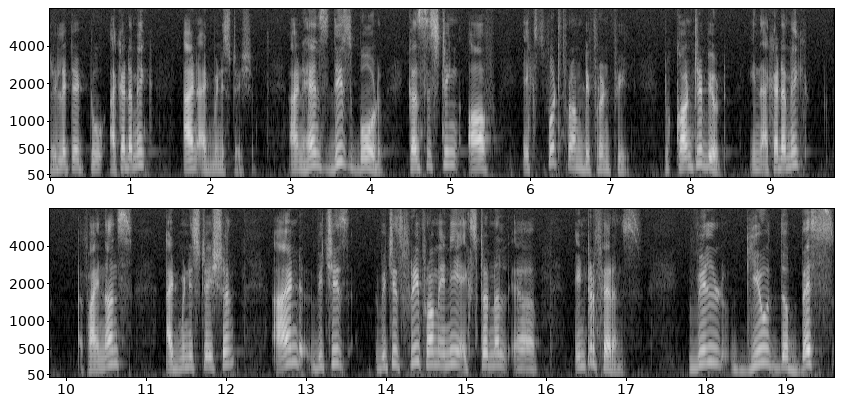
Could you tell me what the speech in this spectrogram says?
related to academic and administration. And hence this board consisting of experts from different field to contribute in academic, finance, administration and which is which is free from any external uh, interference will give the best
